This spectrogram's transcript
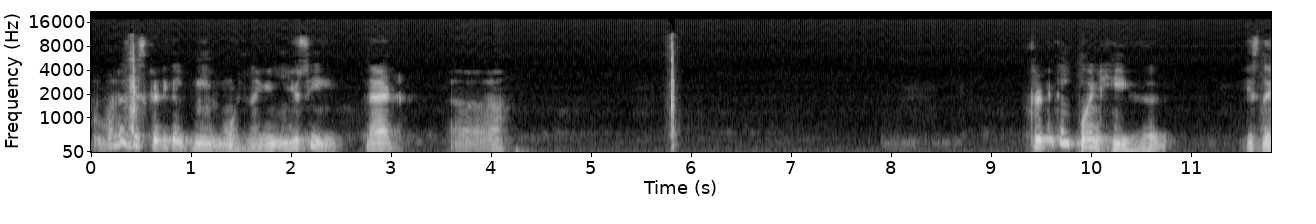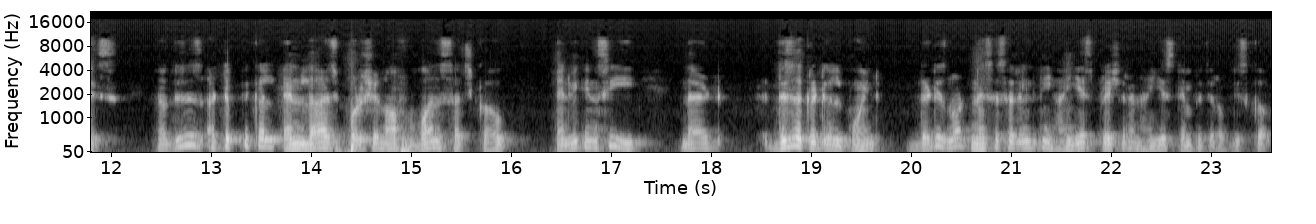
What does this critical mean you see that uh, critical point here is this. Now this is a typical enlarged portion of one such curve and we can see that this is a critical point that is not necessarily the highest pressure and highest temperature of this curve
